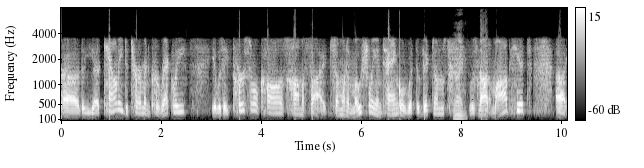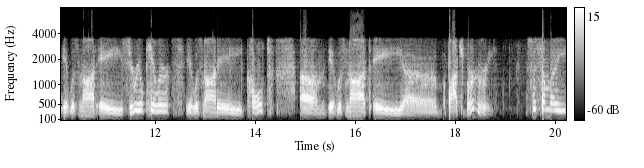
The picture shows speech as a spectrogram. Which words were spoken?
Uh, the uh, county determined correctly it was a personal cause homicide. Someone emotionally entangled with the victims. Right. It was not a mob hit. Uh, it was not a serial killer. It was not a cult. Um, it was not a uh, botched burglary. This was somebody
